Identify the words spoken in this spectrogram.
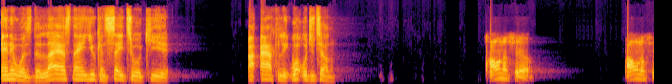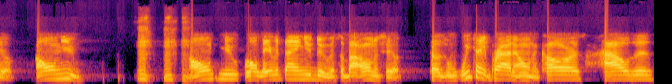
and it was the last thing you can say to a kid an athlete, what would you tell them? Ownership. Ownership. Own you. Mm, mm, mm. Own you. Own everything you do. It's about ownership. Because we take pride in owning cars, houses,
